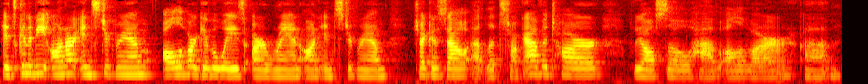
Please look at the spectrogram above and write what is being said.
It's going to be on our Instagram. All of our giveaways are ran on Instagram. Check us out at Let's Talk Avatar. We also have all of our um,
